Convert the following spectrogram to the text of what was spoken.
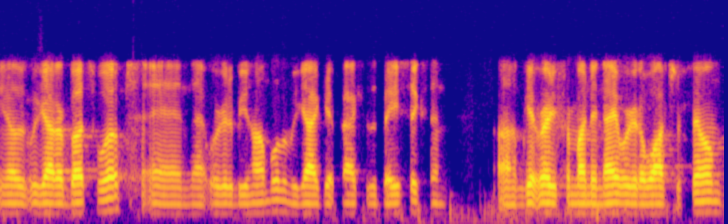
you know we got our butts whooped and that we're going to be humbled and we got to get back to the basics and um get ready for Monday night. We're going to watch the film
